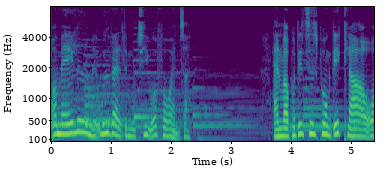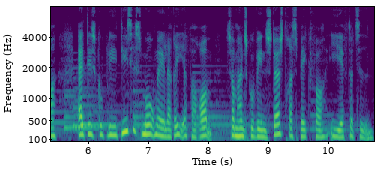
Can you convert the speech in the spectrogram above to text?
og malede med udvalgte motiver foran sig. Han var på det tidspunkt ikke klar over, at det skulle blive disse små malerier fra Rom, som han skulle vinde størst respekt for i eftertiden.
